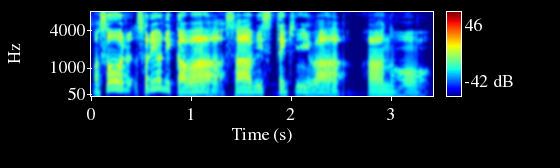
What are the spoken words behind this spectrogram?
まあ、そう、それよりかは、サービス的には、あの、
